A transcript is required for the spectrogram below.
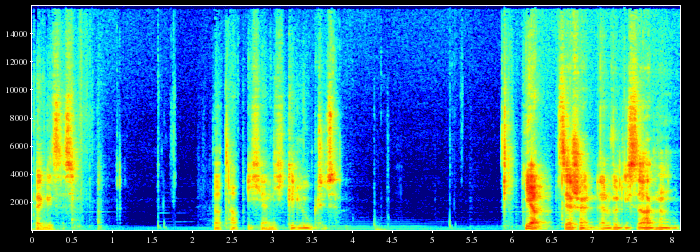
Vergiss es. Das habe ich ja nicht gelootet. Ja, sehr schön. Dann würde ich sagen,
